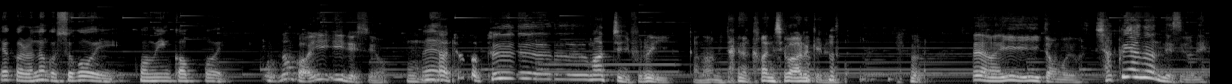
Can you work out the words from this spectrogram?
だからなんかすごい古民家っぽい。なんかいいいいですよ。うんねただちょっとトゥーマッチに古いかなみたいな感じはあるけれど。いいいいと思います。借家なんですよね。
